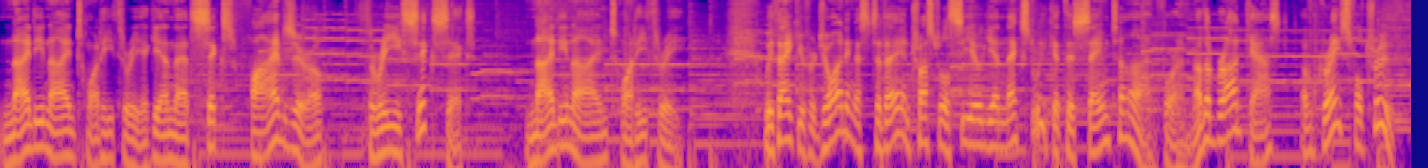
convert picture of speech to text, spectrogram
9923. Again, that's 650 366 9923. We thank you for joining us today and trust we'll see you again next week at this same time for another broadcast of Graceful Truth.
